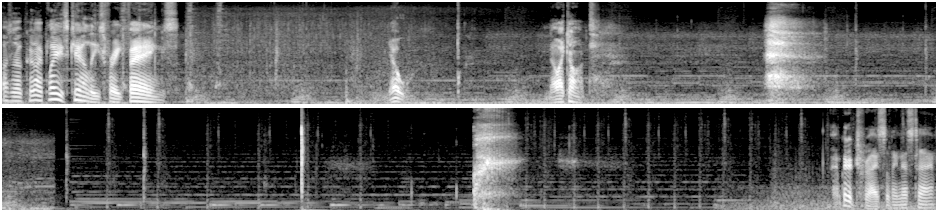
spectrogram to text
Also, could I please kill these three things? No. No, I can't. I'm gonna try something this time.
